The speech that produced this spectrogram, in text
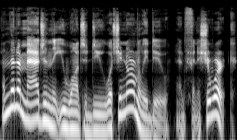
and then imagine that you want to do what you normally do and finish your work.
